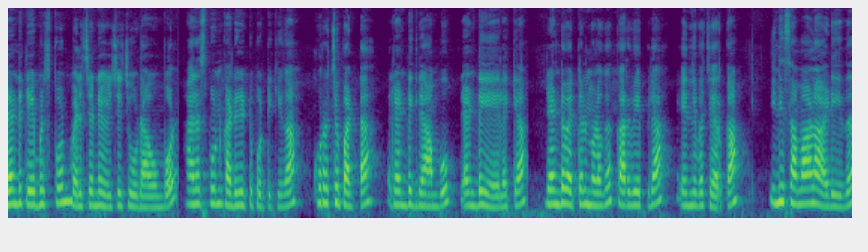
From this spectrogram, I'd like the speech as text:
രണ്ട് ടേബിൾ സ്പൂൺ വെളിച്ചെണ്ണ ഒഴിച്ച് ചൂടാവുമ്പോൾ അര സ്പൂൺ കടുകിട്ട് പൊട്ടിക്കുക. കുറച്ച് പട്ട രണ്ട് ഗ്രാമ്പു രണ്ട് ഏലക്ക രണ്ട് വറ്റൽമുളക് കറിവേപ്പില എന്നിവ ചേർക്കാം. ഇനി സവാള ആഡ് ചെയ്ത്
